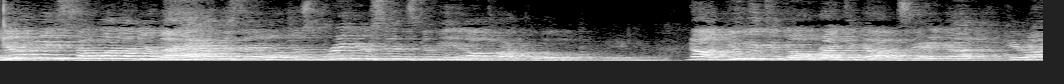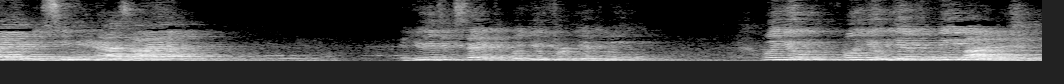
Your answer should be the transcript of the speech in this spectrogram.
You don't need someone on your behalf to say, well, just bring your sins to me and I'll talk to the Lord. No, you get to go right to God and say, hey, God, here I am. You see me as I am. And you get to say, will you forgive me? Will you, will you give me my mission?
